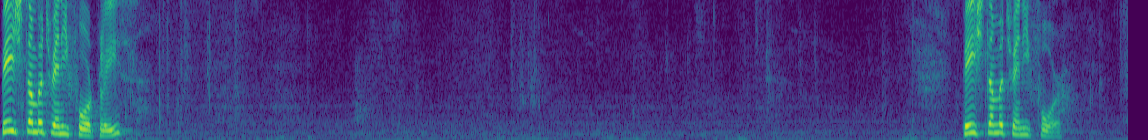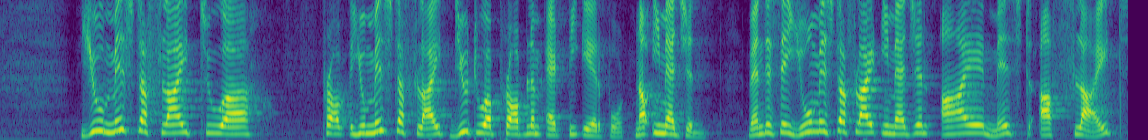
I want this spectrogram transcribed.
Page number 24, please. Page number 24. You missed a flight to a you missed a flight due to a problem at the airport. Now imagine when they say you missed a flight, imagine I missed a flight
